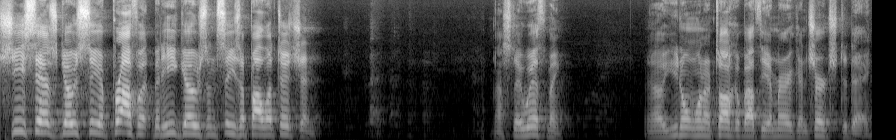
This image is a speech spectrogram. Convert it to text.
She says, Go see a prophet, but he goes and sees a politician. Now, stay with me. You, know, you don't want to talk about the American church today.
